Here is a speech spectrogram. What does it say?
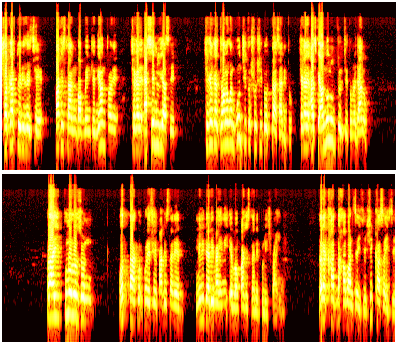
সরকার তৈরি হয়েছে, পাকিস্তান গভর্নমেন্টের নিয়ন্ত্রণে, সেখানে অ্যাসেম্বলি আছে, সেখানকার জনগণ বঞ্চিত, শোষিত, অত্যাচারিত। সেখানে আজকে আন্দোলন চলছে, তোমরা জানো। প্রায় পনেরো জন হত্যা করেছে পাকিস্তানের মিলিটারি বাহিনী এবং পাকিস্তানের পুলিশ বাহিনী। তারা খাদ্য খাবার চাইছে, শিক্ষা চাইছে,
